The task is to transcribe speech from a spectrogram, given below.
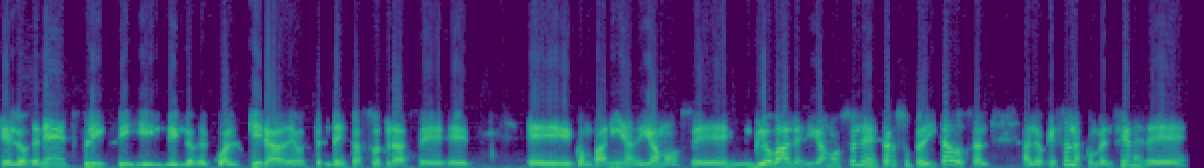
que los de Netflix y, los de cualquiera de, estas otras eh, eh, eh, compañías, digamos, globales, digamos, suelen estar supeditados a lo que son las convenciones de,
